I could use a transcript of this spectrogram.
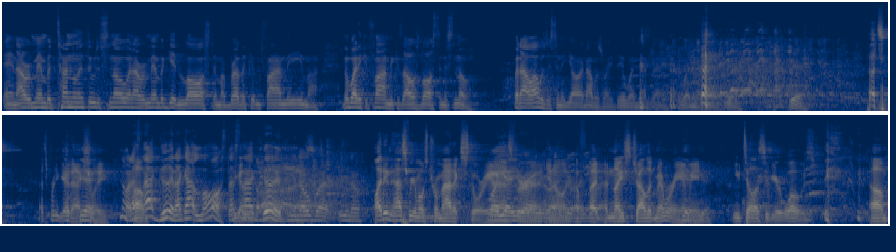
And I remember tunneling through the snow, and I remember getting lost, and my brother couldn't find me. My nobody could find me because I was lost in the snow. But I, I was just in the yard. I was right there. It wasn't that bad. It wasn't that bad. Yeah, yeah. That's that's pretty good yeah. actually. No, that's Um, not good. I got lost. That's got- not good, you know. But you know, Well, I didn't ask for your most traumatic story. Well, I asked for right, a, you know a, right, a- right. a nice childhood memory. I mean, yeah. you tell us of your woes. um,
